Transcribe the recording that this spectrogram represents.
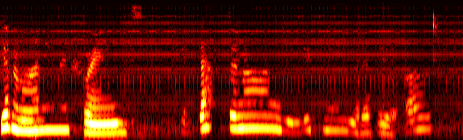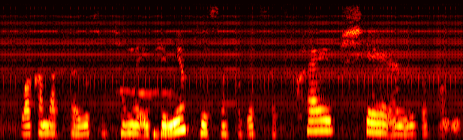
Good morning, my friends. Good afternoon, good evening, wherever you are. Welcome back to our YouTube channel. If you're new, please don't forget to subscribe, share, and leave a comment.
